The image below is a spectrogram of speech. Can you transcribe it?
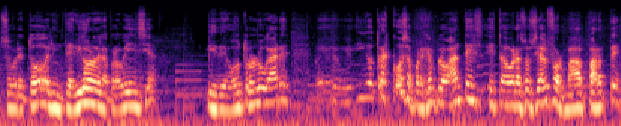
sobre todo del interior de la provincia y de otros lugares, eh, y otras cosas. Por ejemplo, antes esta obra social formaba parte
